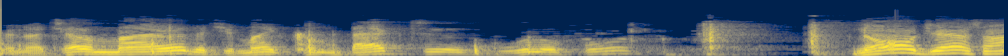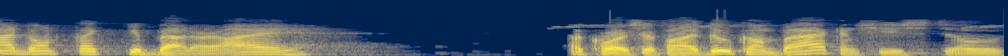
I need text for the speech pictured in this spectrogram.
Can I tell Myra that you might come back to Willow Fork? No, Jess, I don't think you better. I. Of course, if I do come back and she's still.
